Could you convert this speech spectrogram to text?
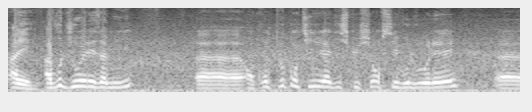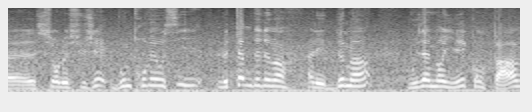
Allez, à vous de jouer les amis. Euh, on peut continuer la discussion si vous le voulez. euh, sur le sujet. Vous me trouvez aussi le thème de demain. Allez, demain, vous aimeriez qu'on parle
